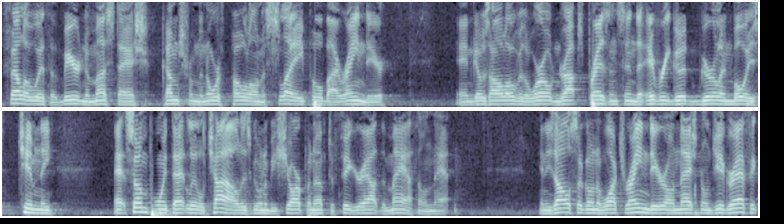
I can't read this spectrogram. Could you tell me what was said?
fellow with a beard and a mustache comes from the North Pole on a sleigh pulled by reindeer and goes all over the world and drops presents into every good girl and boy's chimney, at some point that little child is going to be sharp enough to figure out the math on that. And he's also going to watch reindeer on National Geographic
